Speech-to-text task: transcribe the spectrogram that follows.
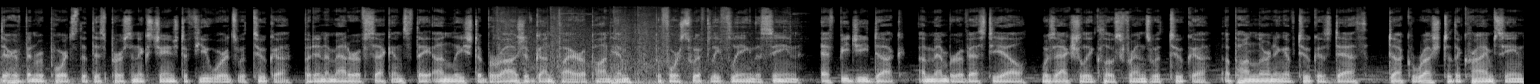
There have been reports that this person exchanged a few words with Tooka, but in a matter of seconds, they unleashed a barrage of gunfire upon him before swiftly fleeing the scene. FBG Duck, a member of STL, was actually close friends with Tooka. Upon learning of Tooka's death, Duck rushed to the crime scene,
